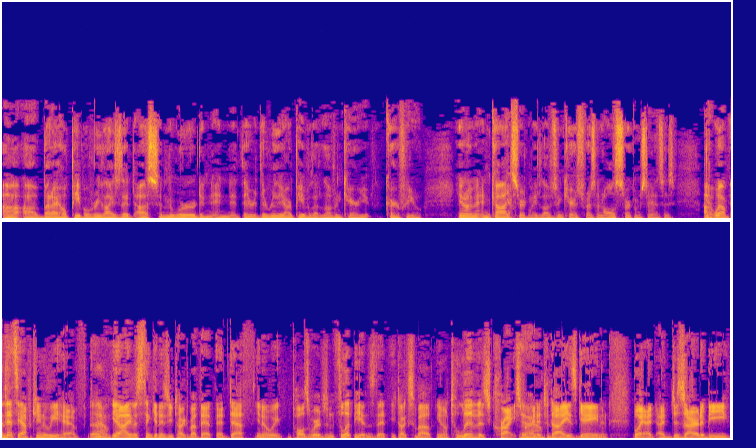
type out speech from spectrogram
uh, uh, but I hope people realize that us and the Word and, and there there really are people that love and care you care for you. You know, and God certainly loves and cares for us in all circumstances. Uh, well, And that's the opportunity we have. Uh, Yeah. You know, I was thinking as you talked about that that death. You know, Paul's words in Philippians that he talks about. You know, to live is Christ, right, and to die is gain. And boy, I, I desire to be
